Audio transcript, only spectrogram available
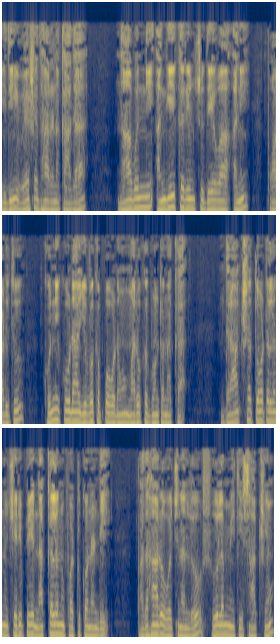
ఇది వేషధారణ కాదా? నావన్నీ అంగీకరించు దేవా అని పాడుతూ కొన్ని కూడా ఇవ్వకపోవడం మరొక గుంటనక్క. ద్రాక్ష తోటలను చెరిపే నక్కలను పట్టుకొనండి. పదహారో వచనంలో షూలమ్మితి సాక్ష్యం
